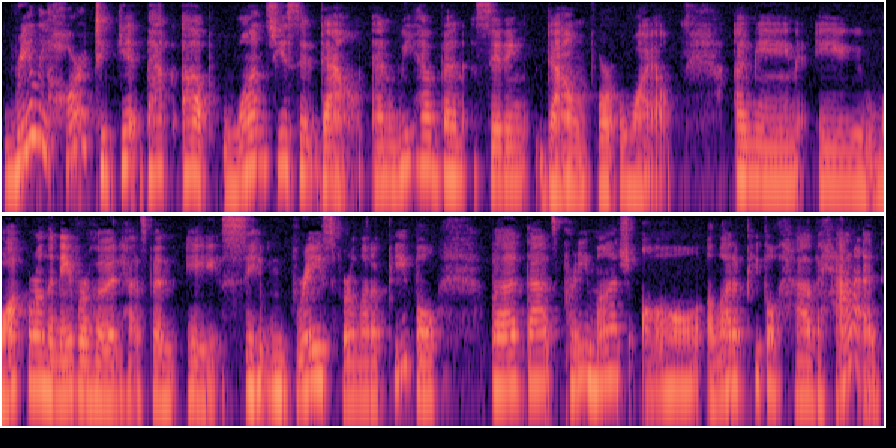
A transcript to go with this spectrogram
really hard to get back up once you sit down. And we have been sitting down for a while. I mean, a walk around the neighborhood has been a saving grace for a lot of people but that's pretty much all a lot of people have had.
